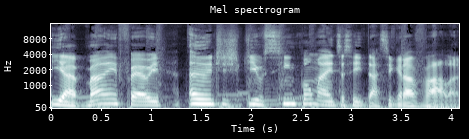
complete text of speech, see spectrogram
e a Brian Ferry antes que o Simple Minds aceitasse gravá-la.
